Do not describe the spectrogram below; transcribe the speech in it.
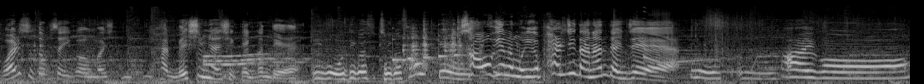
구할 수도 없어 이거 뭐 한 몇십 년씩 된 건데 이거 어디 가서 제가 사올게요. 사오기는 뭐 이거 팔지도 않는다 이제. 아이고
